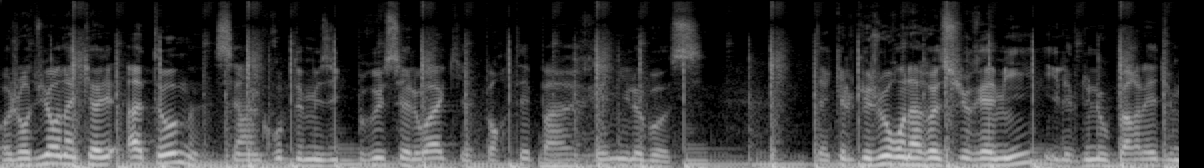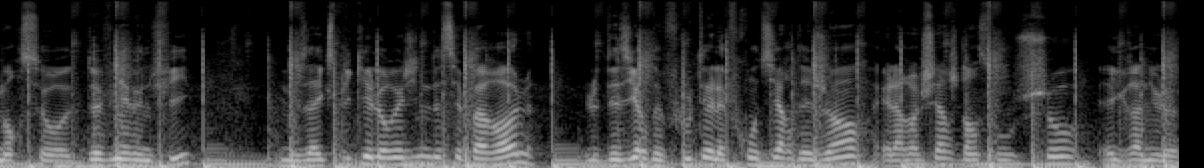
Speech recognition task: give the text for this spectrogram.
Aujourd'hui, on accueille Atom, c'est un groupe de musique bruxellois qui est porté par Rémi Lebos. Il y a quelques jours, on a reçu Rémi, il est venu nous parler du morceau Devenir une fille. Il nous a expliqué l'origine de ses paroles, le désir de flouter les frontières des genres et la recherche d'un son chaud et granuleux.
